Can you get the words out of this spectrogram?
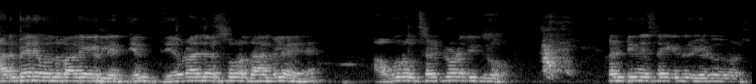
ಅದು ಬೇರೆ ಒಂದು ಭಾಗ ಇರಲಿ ಅಂತ. ಏನು ದೇವರಾಜ ಅರಸೋರ್ದಾಗಲೇ ಅವರು ಸೆಟ್ ಹೊಡೆದಿದ್ರು. ಕಂಟಿನ್ಯೂಸ್ ಆಗಿದ್ರು ಏಳುವರೆ ವರ್ಷ.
